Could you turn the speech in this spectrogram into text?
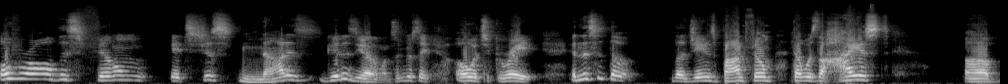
Overall, this film it's just not as good as the other ones. Some people say, "Oh, it's great," and this is the the James Bond film that was the highest uh,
